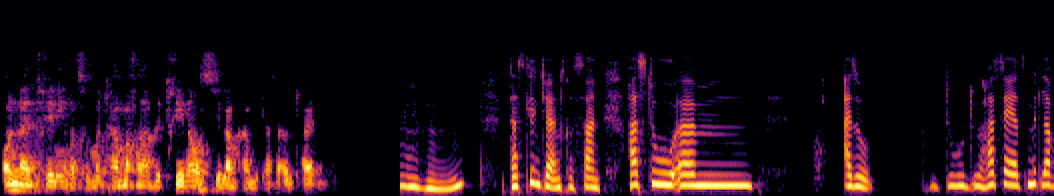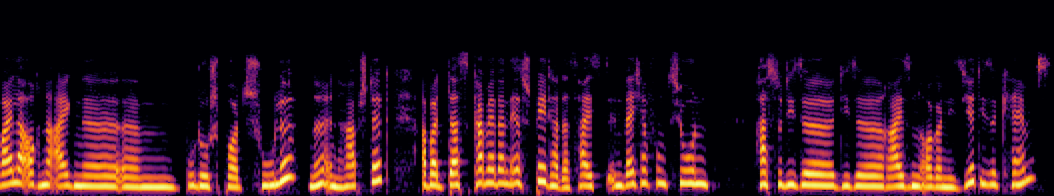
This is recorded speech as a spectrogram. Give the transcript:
Online-Training, was wir momentan machen, haben wir Trainer aus Sri Lanka mit dabei und teilnehmen. Mhm. Das klingt ja interessant. Hast du, ähm, also du, du hast ja jetzt mittlerweile auch eine eigene ähm, Budo-Sportschule ne, in Habstedt, aber das kam ja dann erst später. Das heißt, in welcher Funktion hast du diese, diese Reisen organisiert, diese Camps?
